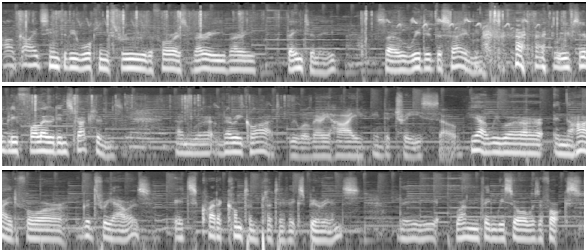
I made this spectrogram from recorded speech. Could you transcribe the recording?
our guide seemed to be walking through the forest very, very daintily. So we did the same. We've simply followed instructions and were very quiet. We were very high in the trees, so. Yeah, we were in the hide for a good three hours. It's quite a contemplative experience. The one thing we saw was a fox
